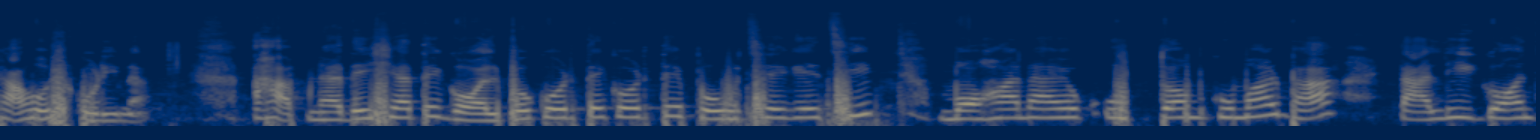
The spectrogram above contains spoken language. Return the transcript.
সাহস করি না। আপনাদের সাথে গল্প করতে করতে পৌঁছে গেছি মহানায়ক উত্তম কুমার বা টালিগঞ্জ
